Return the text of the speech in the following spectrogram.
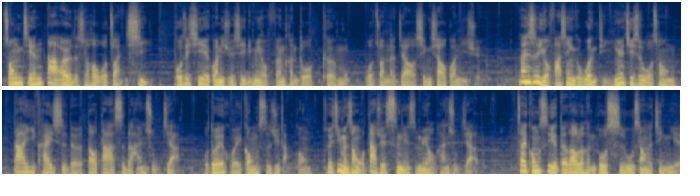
中间大二的时候我转系，国际企业管理学系里面有分很多科目，我转了叫行销管理学。但是有发现一个问题，因为其实我从大一开始的到大四的寒暑假，我都会回公司去打工，所以基本上我大学四年是没有寒暑假的。在公司也得到了很多实务上的经验，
